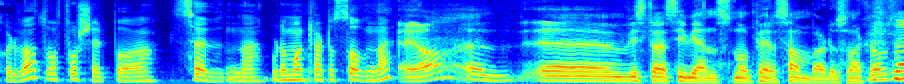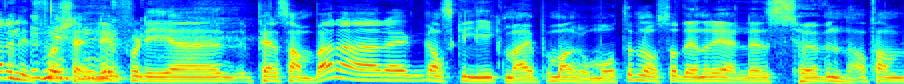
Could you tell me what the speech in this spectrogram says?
Kolva. At det var forskjell på søvne, hvordan man klarte å sovne. Ja, eh, hvis det er Siv Jensen og Per Sandberg du snakker om, så er det litt forskjellig. fordi eh, Per Sandberg er ganske lik meg på mange måter, men også det når det gjelder søvn. At han,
